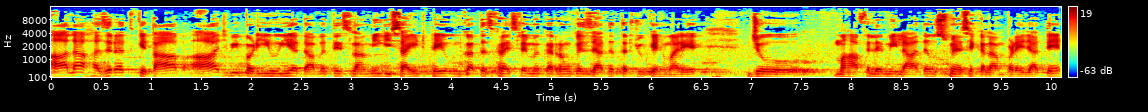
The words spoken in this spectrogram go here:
اعلیٰ حضرت کتاب آج بھی پڑھی ہوئی ہے دعوت اسلامی کی سائٹ پہ۔ ان کا تذکرہ اس لیے میں کر رہا ہوں کہ زیادہ تر چونکہ ہمارے جو محافل میلاد ہیں، اس میں ایسے کلام پڑھے جاتے ہیں۔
